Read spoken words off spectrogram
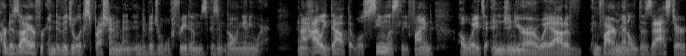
our desire for individual expression and individual freedoms isn't going anywhere. And I highly doubt that we'll seamlessly find a way to engineer our way out of environmental disaster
